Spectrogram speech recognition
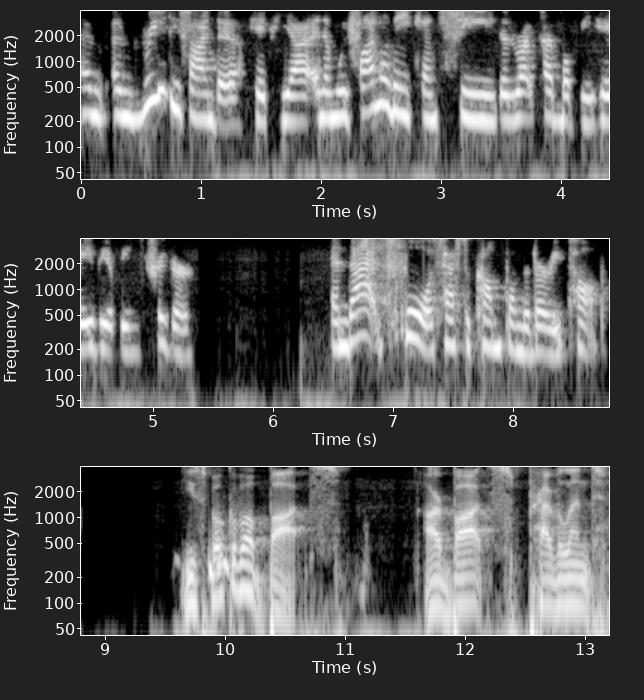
and, and redesign their KPI. And then we finally can see the right type of behavior being triggered. And that force has to come from the very top. You spoke about bots. Are bots prevalent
